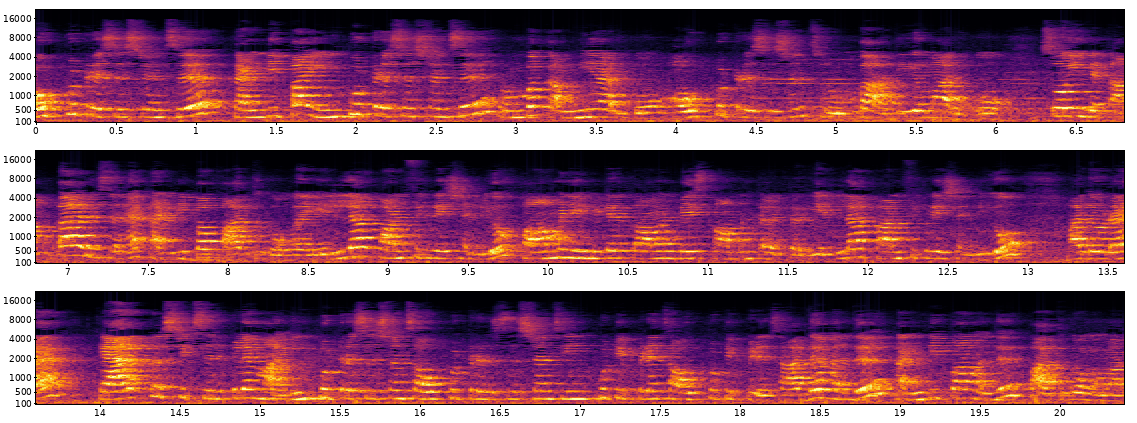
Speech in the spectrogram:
output resistance கண்டிப்பா input resistance ரொம்ப கம்மியா இருக்கும். Output resistance ரொம்ப அதிகமா இருக்கும். சோ இந்த கம்பேரிசனை கண்டிப்பா பாத்துக்கோங்க எல்லா கான்ஃபிகரேஷன்லயும் common emitter common base common collector எல்லா கான்ஃபிகரேஷன்லயும் அதோட கேரக்டரிஸ்டிக்ஸ் இருக்குல்லமா input resistance output resistance input impedance output impedance அதை வந்து கண்டிப்பா வந்து பாத்துக்கோங்கம்மா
